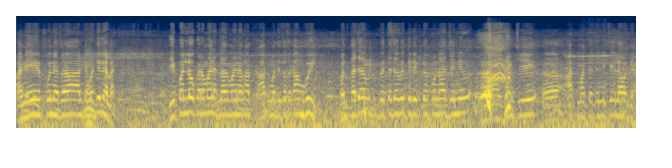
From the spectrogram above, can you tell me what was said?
आणि पुण्याचा अल्टिमेट दिलेला आहे. ती पण लवकर महिन्यातल्या महिन्यात आत- आतमध्ये त्याचं काम होईल. पण त्याच्या त्याच्या व्यतिरिक्त पुन्हा ज्यांनी ज्यांची आत्महत्या त्यांनी केल्या होत्या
